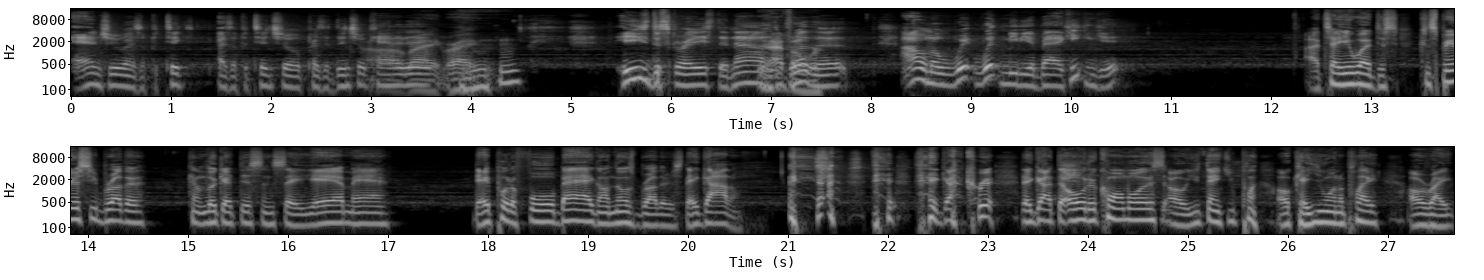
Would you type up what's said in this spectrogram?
Andrew as a partic- as a potential presidential candidate. right, right. Mhm. He's disgraced, and now his That's brother. I don't know what, what media bag he can get. I tell you what, this conspiracy brother can look at this and say, "Yeah, man, they put a full bag on those brothers. They got them. they got they got the older Cuomo's. Oh, you think you play? Okay, you want to play? All right,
